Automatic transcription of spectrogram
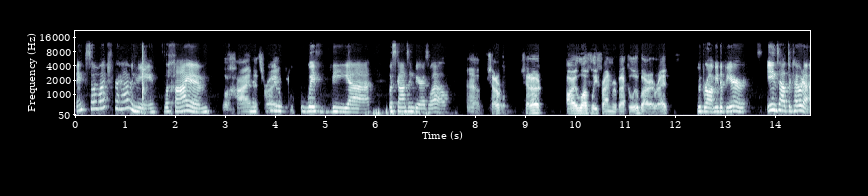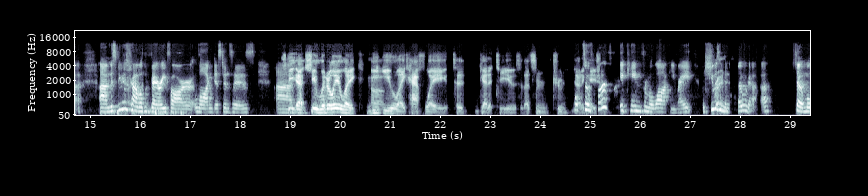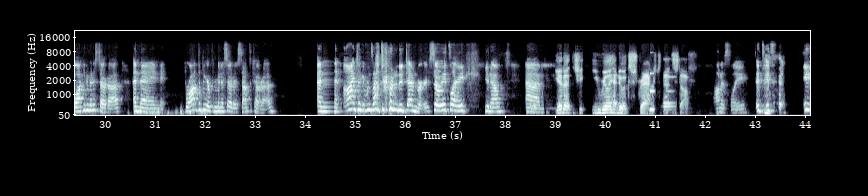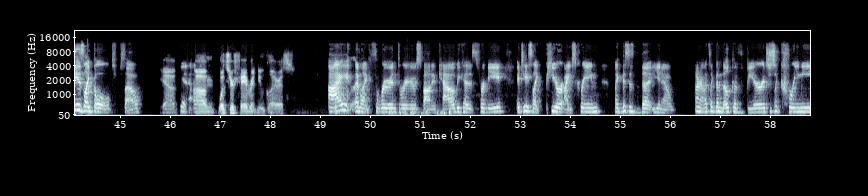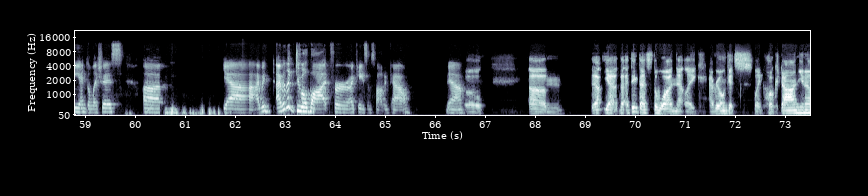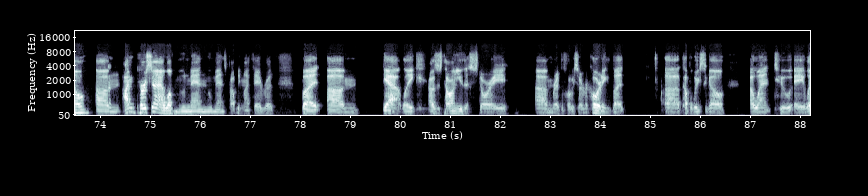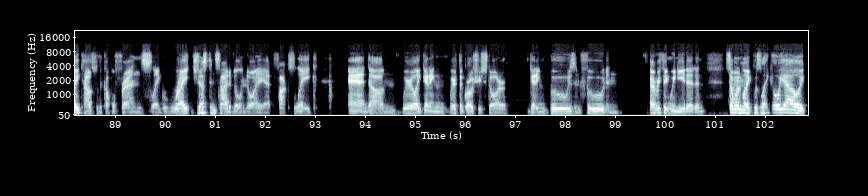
Thanks so much for having me. L'chaim. L'chaim, that's right. With the uh, Wisconsin beer as well. Uh, shout out, shout out our lovely friend Rebecca Lubar, right? Who brought me the beer in South Dakota. Um, this beer has traveled very far, long distances. Um, she, yeah, she literally like meet Um, you like halfway to get it to you. So that's some true well, so dedication. first it came from Milwaukee, right? But she was in Minnesota. So Milwaukee to Minnesota, and then brought the beer from Minnesota to South Dakota. And then I took it from South Dakota to Denver. So it's like, you know, um, you had to, she, you really had to extract that stuff. honestly. It's it's it is like gold. So Yeah. know. Um, what's your favorite New Glarus? I am like through and through spotted cow because for me it tastes like pure ice cream. Like this is the, you know, I don't know, it's like the milk of beer. It's just like creamy and delicious. Um yeah, I would I would like do a lot for a case of spotted cow. Yeah. Well, um, yeah, yeah, I think that's the one that like everyone gets like hooked on. You know, um, I'm personally I love Moon Man. Moon Man's probably my favorite, but um, yeah, like I was just telling you this story um, right before we started recording, but uh, a couple weeks ago. I went to a lake house with a couple friends, like right just inside of Illinois at Fox Lake, and um, we were like getting we are at the grocery store getting booze and food and everything we needed and someone like was like oh yeah like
